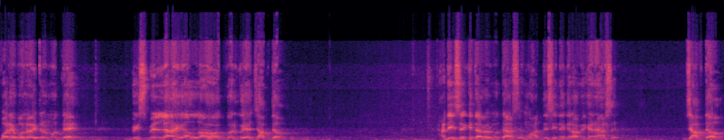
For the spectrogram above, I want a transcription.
পরে বলো এটার মধ্যে, বিসমিল্লাহ আল্লাহ আকবর করে জাপ দাও। হাদিসের কিতাবের মধ্যে আছে, মুহাদ্দিসিনে কেরাম এখানে আসে জাপ দাও।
